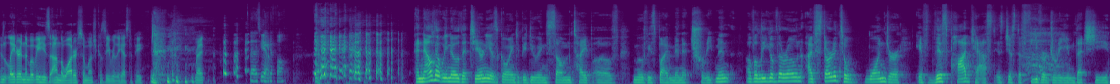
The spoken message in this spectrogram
And later in the movie, he's on the water so much because he really has to pee. right? That's Yeah. beautiful. And now that we know that Tierney is going to be doing some type of movies by minute treatment of A League of Their Own, I've started to wonder if this podcast is just a fever dream that she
